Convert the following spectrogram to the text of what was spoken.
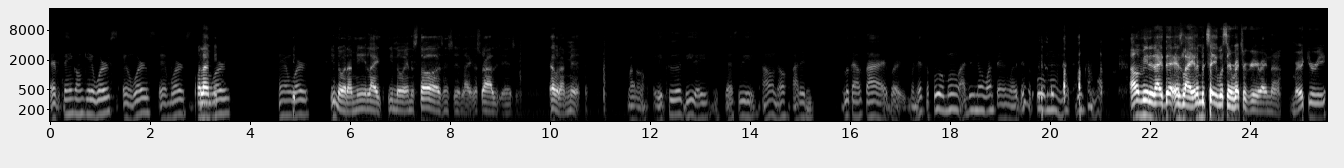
Everything gonna get worse and worse and worse Well, I and mean- worse and worse. You know what I mean? Like, you know, in the stars and shit, like astrology and shit. That's what I meant. Well, it could be they, especially I don't know. I didn't look outside, but when it's a full moon, I do know one thing. When it's a full moon, nuts do come out. I don't mean it like that. It's like let me tell you what's in retrograde right now: Mercury,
